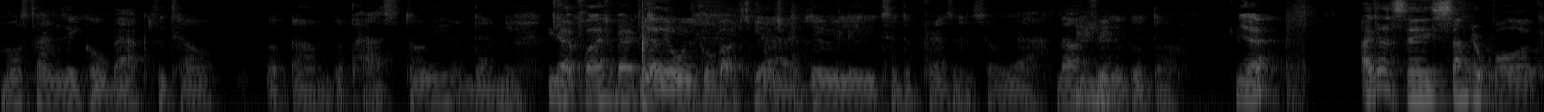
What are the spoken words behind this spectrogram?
most times they go back to tell a, um, a past story, and then Yeah. Yeah, flashback. Yeah, they always go back to yeah, flashbacks. they relate it to the present. So yeah, that was Mhm. really good though. Yeah, I gotta say, Sandra Bullock,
